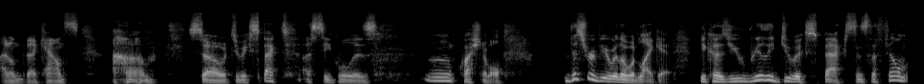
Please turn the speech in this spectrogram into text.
I don't think that counts. Um, so to expect a sequel is mm, questionable this reviewer though would like it because you really do expect since the film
